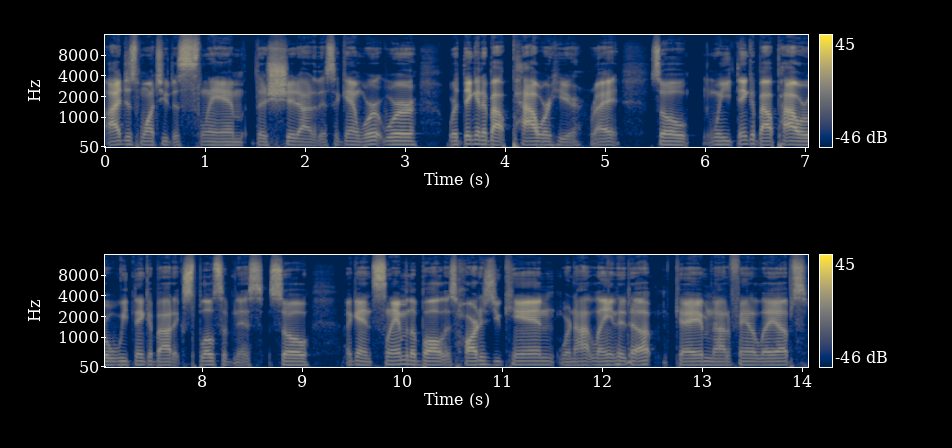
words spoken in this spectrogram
I just want you to slam the shit out of this. Again, we're we're we're thinking about power here, right? So when you think about power, we think about explosiveness. So Again, slamming the ball as hard as you can. We're not laying it up. Okay, I'm not a fan of layups.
